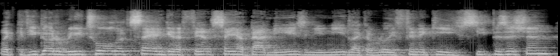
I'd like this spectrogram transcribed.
like if you go to Retül, let's say, and get a fit, say you have bad knees and you need like a really finicky seat position,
